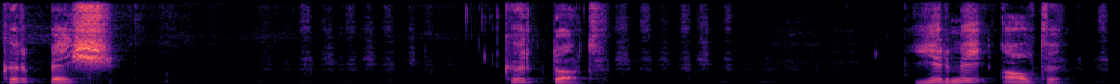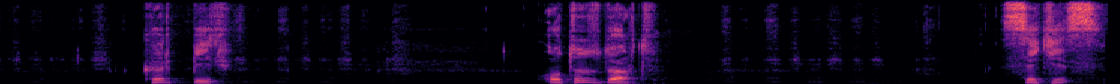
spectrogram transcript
31 45 44 26 41 34 8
